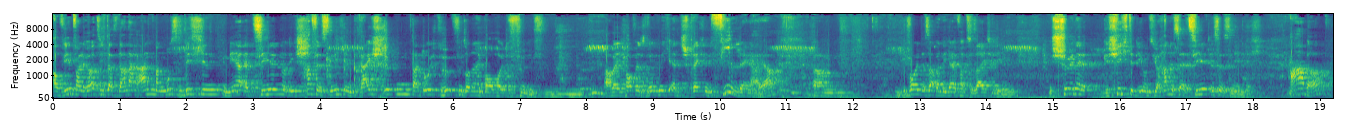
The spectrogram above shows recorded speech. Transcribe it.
Auf jeden Fall hört sich das danach an, man muss ein bisschen mehr erzählen und ich schaffe es nicht in drei Schritten da durchzuhüpfen, sondern ich brauche heute fünf. Aber ich hoffe, es wird nicht entsprechend viel länger. Ja? Ähm, ich wollte es aber nicht einfach zur Seite legen. Eine schöne Geschichte, die uns Johannes erzählt, ist es nämlich. Aber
